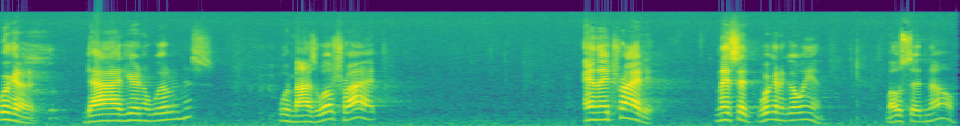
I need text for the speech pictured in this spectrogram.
We're going to die here in the wilderness. We might as well try it. And they tried it. And they said, We're going to go in. Moses said, No,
